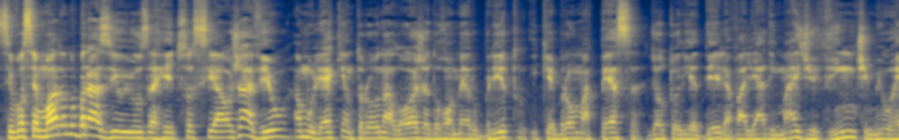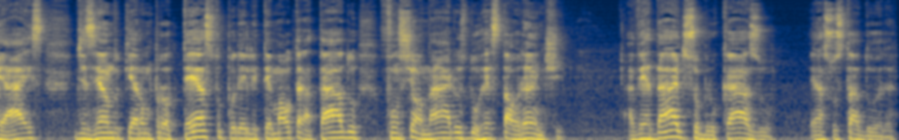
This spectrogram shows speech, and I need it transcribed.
Se você mora no Brasil e usa rede social, já viu a mulher que entrou na loja do Romero Brito e quebrou uma peça de autoria dele, avaliada em mais de 20 mil reais, dizendo que era um protesto por ele ter maltratado funcionários do restaurante. A verdade sobre o caso é assustadora.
